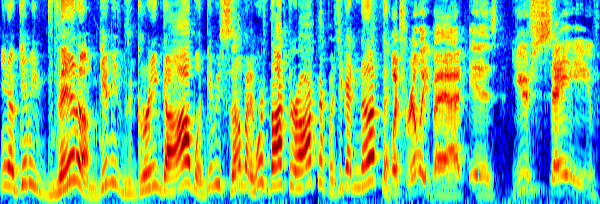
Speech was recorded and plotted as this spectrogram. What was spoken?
you know? Give me Venom. Give me the Green Goblin. Give me somebody. Where's Doctor Octopus? You got nothing. What's really bad is you save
